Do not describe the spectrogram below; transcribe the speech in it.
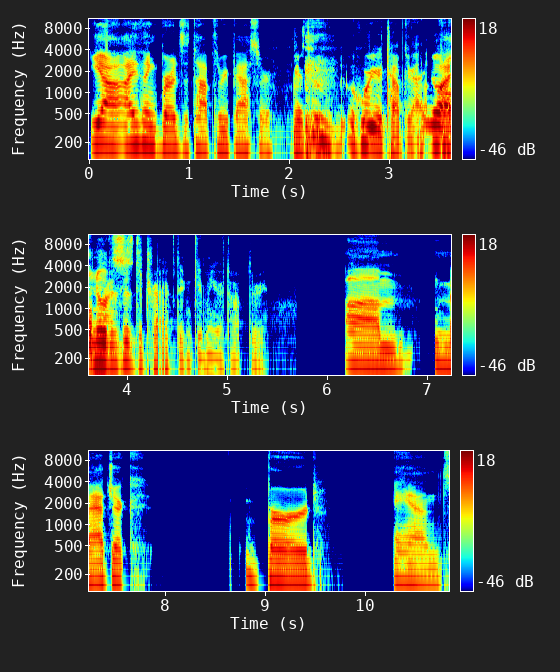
yeah, I think Bird's the top three passer. Who are your top three? I know, I know this is detracting. Give me your top three. Um, Magic, Bird, and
